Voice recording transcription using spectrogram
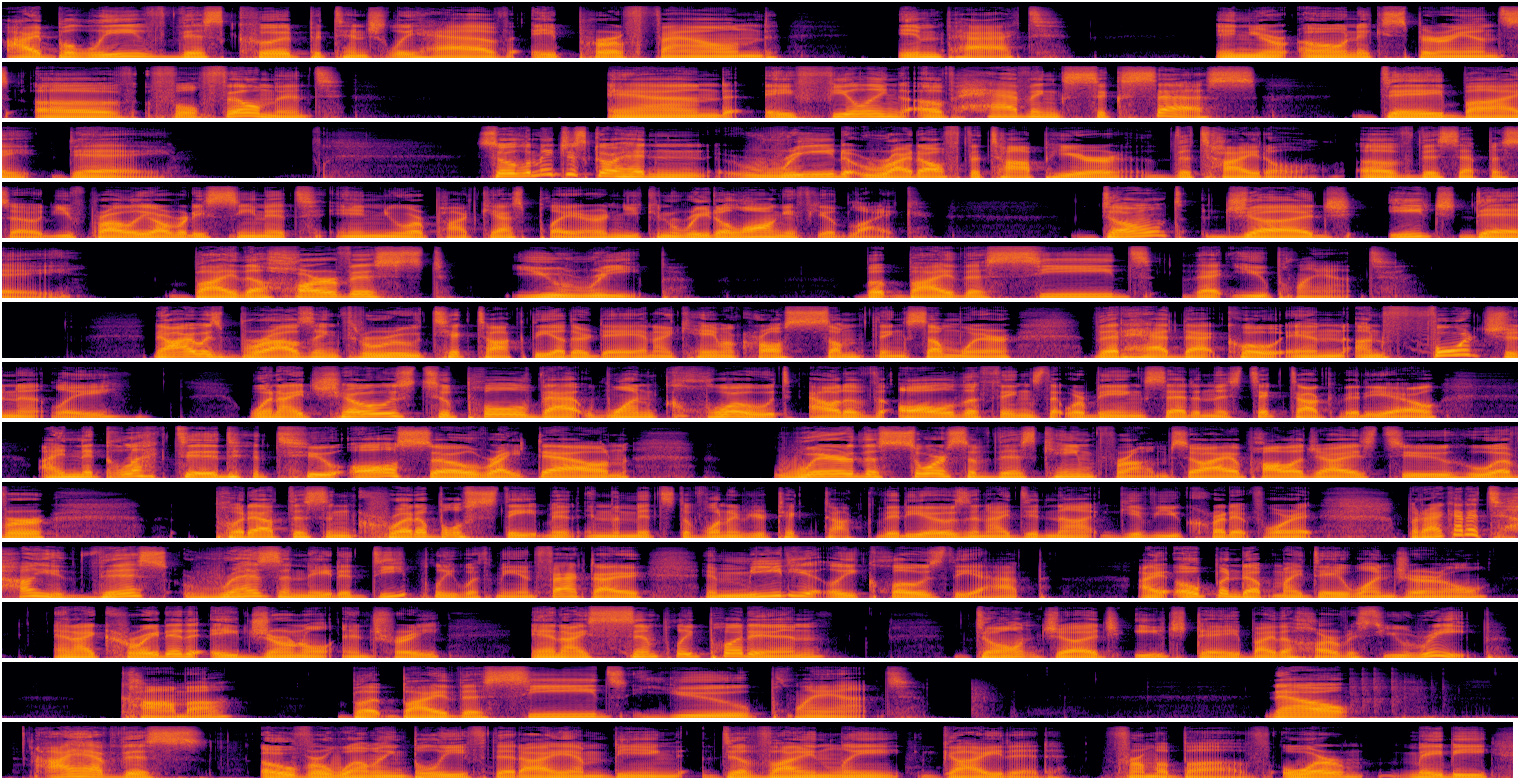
I believe this could potentially have a profound impact in your own experience of fulfillment and a feeling of having success day by day. So let me just go ahead and read right off the top here the title of this episode. You've probably already seen it in your podcast player, and you can read along if you'd like. Don't judge each day by the harvest you reap, but by the seeds that you plant. Now, I was browsing through TikTok the other day and I came across something somewhere that had that quote. And unfortunately, when I chose to pull that one quote out of all the things that were being said in this TikTok video, I neglected to also write down where the source of this came from. So I apologize to whoever put out this incredible statement in the midst of one of your TikTok videos, and I did not give you credit for it. But I got to tell you, this resonated deeply with me. In fact, I immediately closed the app, I opened up my day one journal, and I created a journal entry, and I simply put in, don't judge each day by the harvest you reap, comma, but by the seeds you plant. Now, I have this overwhelming belief that I am being divinely guided from above, or maybe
